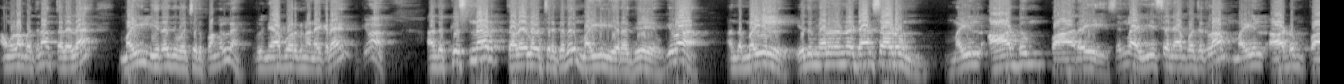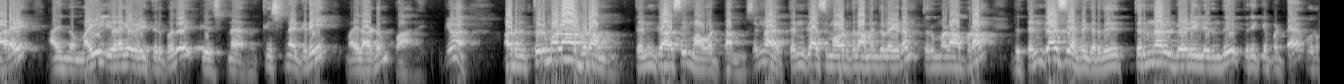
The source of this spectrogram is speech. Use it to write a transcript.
அவங்க எல்லாம் பாத்தீங்கன்னா தலையில மயில் இறகு வச்சிருப்பாங்கல்ல? உங்களுக்கு ஞாபகம் இருக்குன்னு நினைக்கிறேன் ஓகேவா அந்த கிருஷ்ணர் தலையில வச்சிருக்கிறது மயில் இறகு ஓகேவா அந்த மயில் எது மேல டான்ஸ் ஆடும்? மயில் ஆடும் பாறை. சரிங்களா? ஈஸியா ஞாபகம் வச்சுக்கலாம். மயில் ஆடும் பாறை. இந்த மயில் இறகை வைத்திருப்பது கிருஷ்ணர். கிருஷ்ணகிரி மயிலாடும் பாறை. ஓகேவா? அடுத்து திருமலாபுரம் தென்காசி மாவட்டம். சரிங்களா? தென்காசி மாவட்டத்தில் அமைந்துள்ள இடம் திருமலாபுரம். இந்த தென்காசி அப்படிங்கிறது திருநெல்வேலியிலிருந்து பிரிக்கப்பட்ட ஒரு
